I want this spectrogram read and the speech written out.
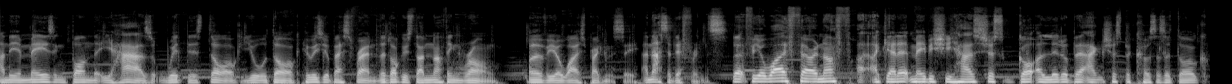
and the amazing bond that he has with this dog, your dog, who is your best friend, the dog who's done nothing wrong over your wife's pregnancy. And that's a difference. Look, for your wife, fair enough. I, I, get it. Maybe she has just got a little bit anxious because there's a dog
